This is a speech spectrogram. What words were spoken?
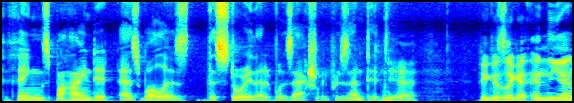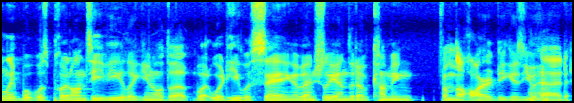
things behind it, as well as the story that was actually presented. yeah. Because like in the end, like what was put on TV, like you know the what what he was saying eventually ended up coming from the heart because you Mhm. had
